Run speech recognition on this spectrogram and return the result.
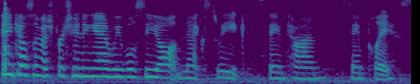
Thank y'all so much for tuning in. We will see y'all next week, same time, same place.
